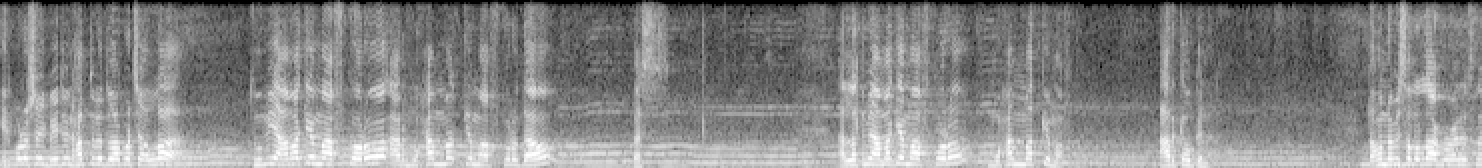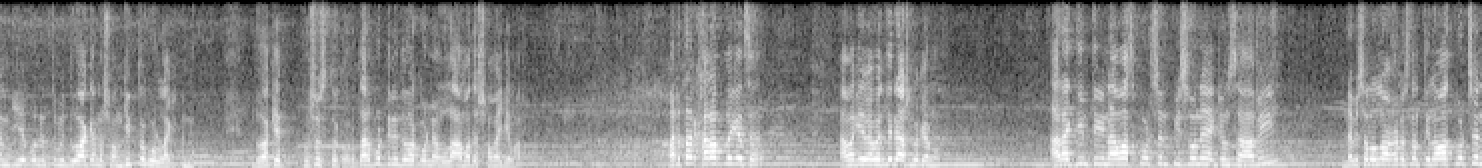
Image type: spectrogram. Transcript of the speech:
এরপরে সেই বেদুইন হাত তুলে দোয়া করছে, আল্লাহ, তুমি আমাকে মাফ করো আর মোহাম্মদকে মাফ করে দাও। ব্যাস। আল্লাহ, তুমি আমাকে মাফ করো, মুহাম্মদকে মাফ করো। আর কাউকে না। তখন নবী সাল্লাম গিয়ে বললেন, তুমি দোয়া কেন সংক্ষিপ্ত করলা কেন? দোয়াকে প্রশস্ত করো। তারপর তিনি দোয়া করলেন, আল্লাহ, আমাদের সবাইকে মাফ মানে তার খারাপ লেগেছে। আমাকে এভাবে তেরে আসবে কেন? আর একদিন তিনি নামাজ পড়ছেন পিছনে একজন সাহাবি। নবী আলাইসলাম তেলাওয়াত করছেন,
